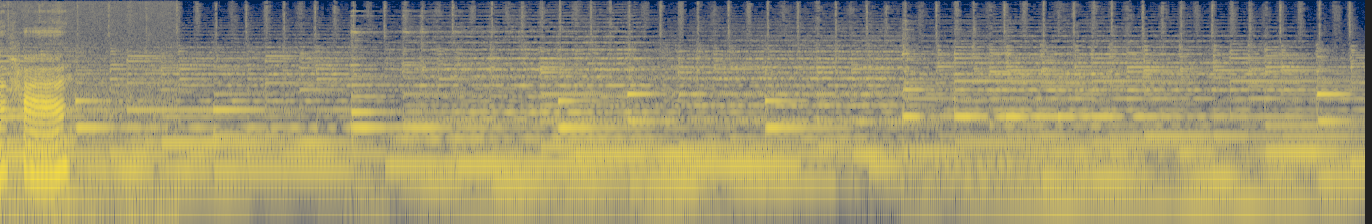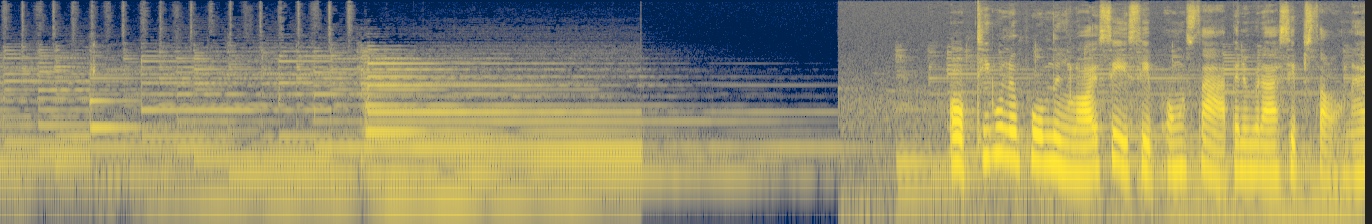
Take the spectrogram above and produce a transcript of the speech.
นะคะ อบที่อุณหภูมิ 140 องศาเป็นเวลา 12 นา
